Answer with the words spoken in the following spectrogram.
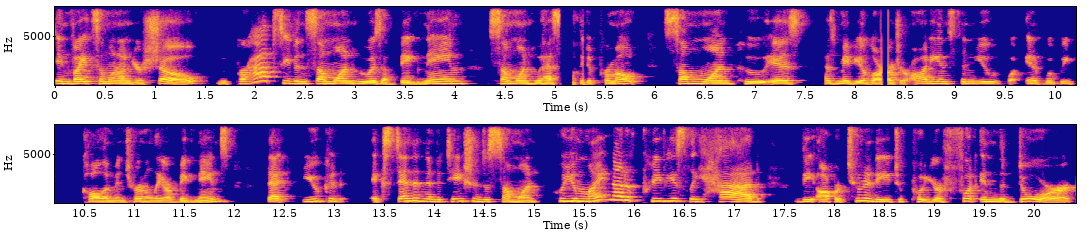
invite someone on your show, perhaps even someone who is a big name, someone who has something to promote, someone who is has maybe a larger audience than you, what eh, we call them internally our big names, that you could extend an invitation to someone who you might not have previously had the opportunity to put your foot in the door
